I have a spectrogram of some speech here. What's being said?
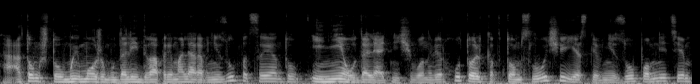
О том, что мы можем удалить два премоляра внизу пациенту и не удалять ничего наверху, только в том случае, если внизу, помните,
